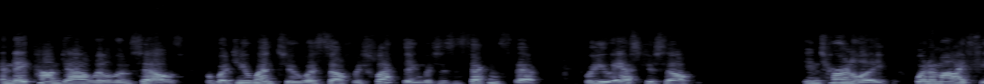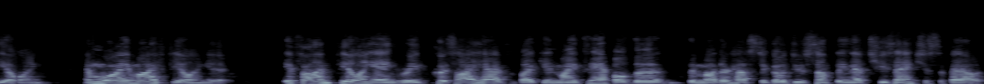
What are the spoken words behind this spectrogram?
and they calm down a little themselves. But what you went to was self-reflecting, which is the second step, where you ask yourself internally, what am I feeling? And why am I feeling it? If I'm feeling angry because I have, like in my example, the, the mother has to go do something that she's anxious about,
